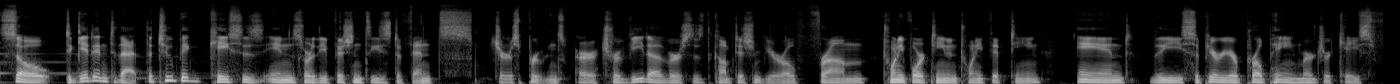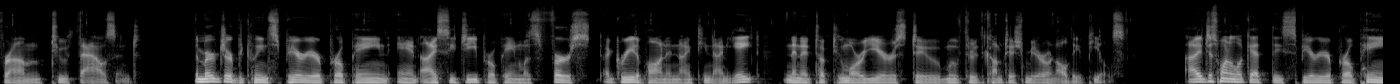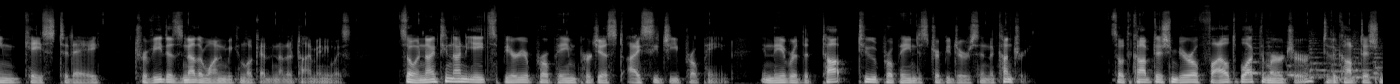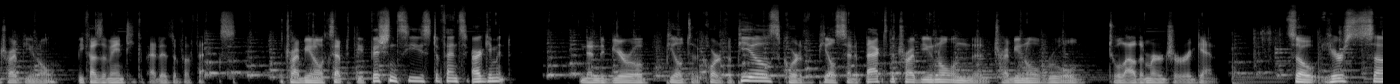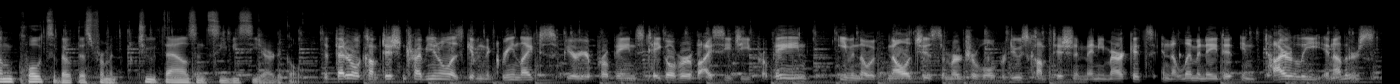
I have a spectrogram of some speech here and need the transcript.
So, to get into that, the two big cases in sort of the efficiencies defense jurisprudence are Trevita versus the Competition Bureau from 2014 and 2015, and the Superior Propane merger case from 2000. The merger between Superior Propane and ICG Propane was first agreed upon in 1998, and then it took two more years to move through the Competition Bureau and all the appeals. I just want to look at the Superior Propane case today. Trevita is another one we can look at another time, anyways. So in 1998, Superior Propane purchased ICG Propane, and they were the top two propane distributors in the country. So the Competition Bureau filed to block the merger to the Competition Tribunal because of anti competitive effects. The tribunal accepted the efficiencies defense argument, and then the Bureau appealed to the Court of Appeals. Court of Appeals sent it back to the tribunal, and the tribunal ruled to allow the merger again. So here's some quotes about this from a 2000 CBC article. The Federal Competition Tribunal has given the green light to Superior Propane's takeover of ICG Propane, even though it acknowledges the merger will reduce competition in many markets and eliminate it entirely in others.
